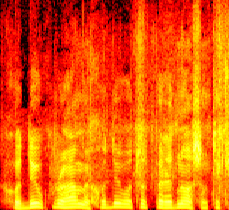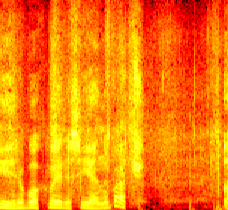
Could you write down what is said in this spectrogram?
Ходив кругами, ходив отут перед носом, такий грибок виріс, і я не бачу. О.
